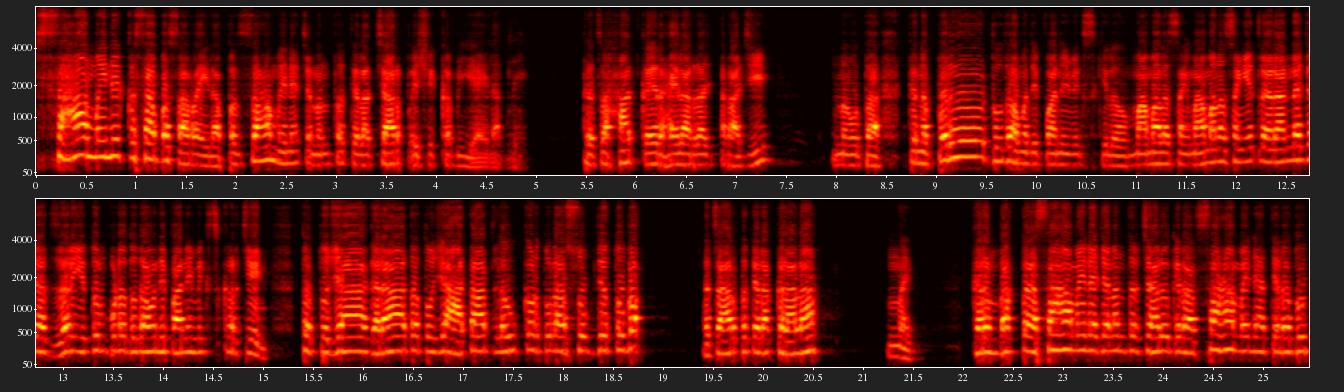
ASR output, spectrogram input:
सहा महिने कसा बसा राहिला? पण सहा महिन्याच्या नंतर त्याला चार पैसे कमी यायला लागले. त्याचा हात काही राहायला रा- राजी नव्हता. त्यानं परत दुधामध्ये पाणी मिक्स केलं. मामाला सांग मामाला सांगितलं रांड्याच्या जर इथून पुढे दुधामध्ये पाणी मिक्स करशील तर तुझ्या घरात तुझ्या हातात लवकर तुला सूप देतो बघ. याचा अर्थ त्याला कळाला नाही. कारण बघता सहा महिन्याच्या नंतर चालू केला. सहा महिन्यात त्याला दूध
